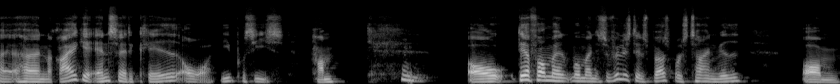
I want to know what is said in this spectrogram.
har, har en række ansatte klaget over lige præcis ham. Mm. Og derfor man, må man selvfølgelig stille spørgsmålstegn ved, om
